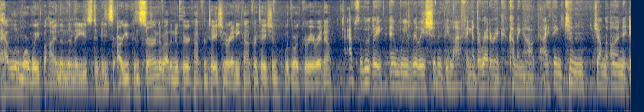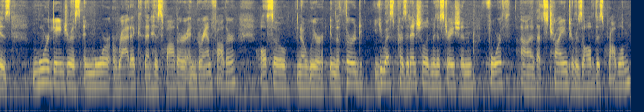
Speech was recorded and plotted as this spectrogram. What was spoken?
have a little more weight behind them than they used to be. Are you concerned about a nuclear confrontation or any confrontation with North Korea right now? Absolutely, and we really shouldn't be laughing at the rhetoric coming out. I think Kim Jong-un is more dangerous and more erratic than his father and grandfather. Also, you know, we're in the third U.S. presidential administration, fourth, uh, that's trying to resolve this problem.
